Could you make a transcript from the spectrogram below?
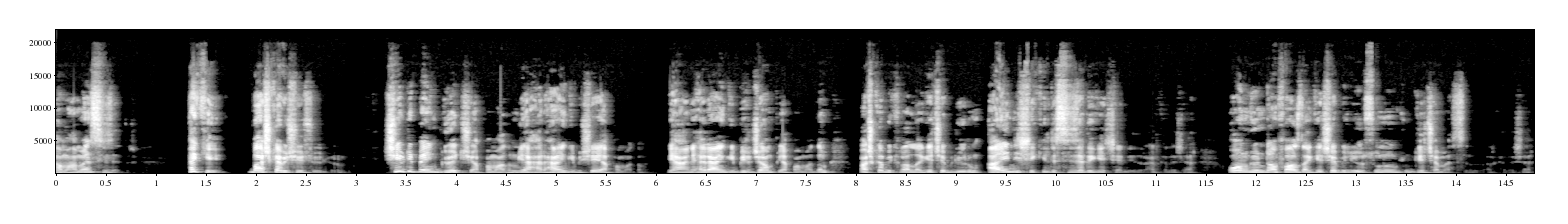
tamamen sizedir. Peki başka bir şey söylüyorum. Şimdi ben göç yapamadım ya herhangi bir şey yapamadım. Yani herhangi bir jump yapamadım. Başka bir kralla geçebiliyorum. Aynı şekilde size de geçerlidir arkadaşlar. 10 günden fazla geçebiliyorsunuz, geçemezsiniz arkadaşlar.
